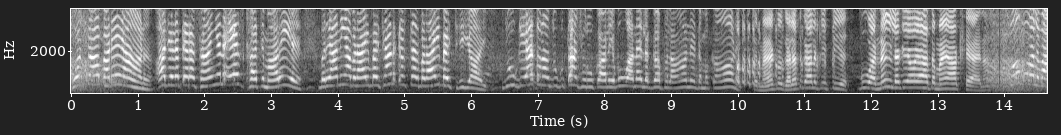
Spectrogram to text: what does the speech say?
ਖੁਸ਼ਕਾ ਬੜੇ ਆਣ। ਆ ਜਿਹੜਾ ਤੇਰਾ ਸਾਈਂ ਹੈ ਇਸ ਖੱਚ ਮਾਰੀ ਏ। ਬਰਿਆਨੀਆਂ ਬਣਾਈ ਬੈਠਾ ਨੇ ਕਸਟਰ ਬਣਾਈ ਬੈਠੀ ਆਈ। ਜੂ ਗਿਆ ਤਾਂ ਨਾ ਜੁਗਤਾ ਸ਼ੁਰੂ ਕਰ ਲਿਆ ਬੂਆ ਨੇ ਲੱਗਾ ਫਲਾਣ ਨੇ ਡਮਕਾਣ। ਤੇ ਮੈਂ ਕੋਈ ਗਲਤ ਗੱਲ ਕੀਤੀ ਹੈ ਬੂਆ ਨਹੀਂ ਲੱਗਿਆ ਹੋਇਆ ਤਾਂ ਮੈਂ ਆਖਿਆ ਹੈ ਨਾ। ਤੂੰ ਬੋਲਵਾ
